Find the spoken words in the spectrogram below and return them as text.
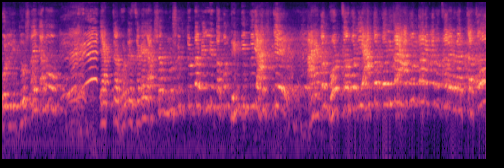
বললি দোষ হয় কেন? একটা ভোটের জায়গায় একশো উনসত্তরটা মিললে তখন ধিক ধিক করে হাসলে। আর এখন ভোট চোর বলি এত কলিজায় আগুন ধরে কেন চোরের বাচ্চা চোর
